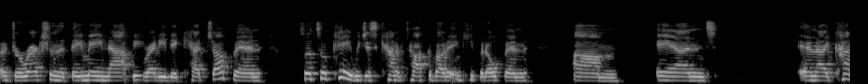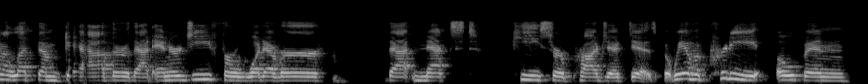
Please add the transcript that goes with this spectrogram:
a direction that they may not be ready to catch up in. So it's okay. We just kind of talk about it and keep it open. Um, and and I kind of let them gather that energy for whatever that next piece or project is. But we have a pretty open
